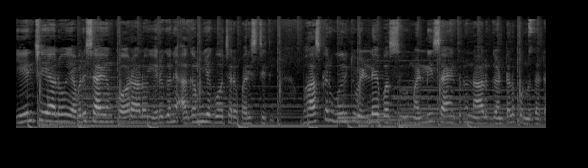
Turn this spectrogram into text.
ఏం చేయాలో ఎవరి సాయం కోరాలో ఎరుగని అగమ్య గోచర పరిస్థితి. భాస్కర్ ఊరికి వెళ్ళే బస్సు మళ్ళీ సాయంత్రం నాలుగు గంటలకు ఉన్నదట.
